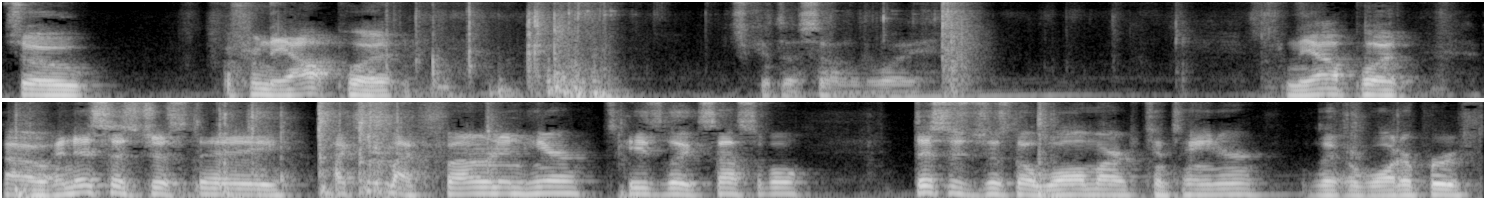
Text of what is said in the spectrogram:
So from the output, let's get this out of the way. From the output, oh, and this is just a, I keep my phone in here. It's easily accessible. This is just a Walmart container, a waterproof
